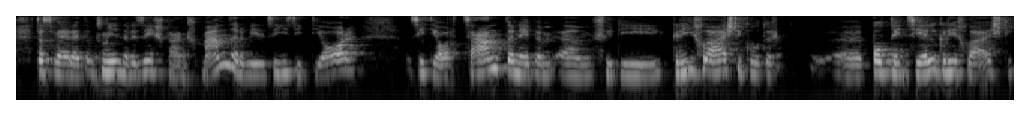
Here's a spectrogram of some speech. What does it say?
das wären aus meiner Sicht eigentlich Männer, weil sie seit Jahren, seit Jahrzehnten eben ähm, für die Gleichleistung oder äh, potenziell Gleichleistung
